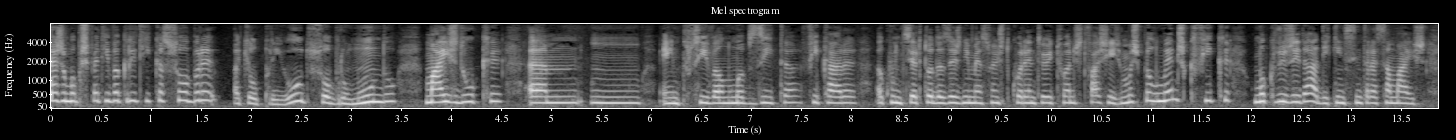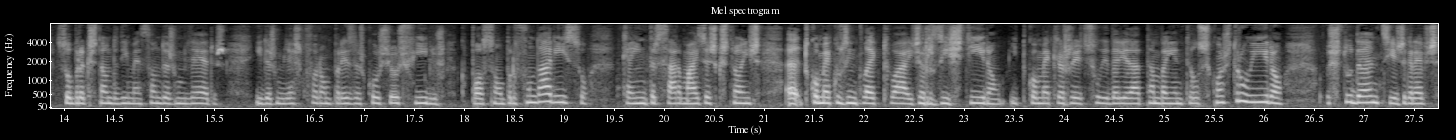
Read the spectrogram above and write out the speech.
haja uma perspectiva crítica sobre aquele período, sobre o mundo, mais do que um, um, é impossível numa visita ficar a conhecer todas as dimensões de 48 anos de fascismo, mas pelo menos que fique uma curiosidade e quem se interessa mais sobre a questão da dimensão das mulheres e das mulheres que foram presas com os seus filhos, que possam aprofundar isso, quem interessar mais as questões uh, de como é que os intelectuais resistiram e de como é que as redes de solidariedade também entre eles se construíram, estudantes e as greves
